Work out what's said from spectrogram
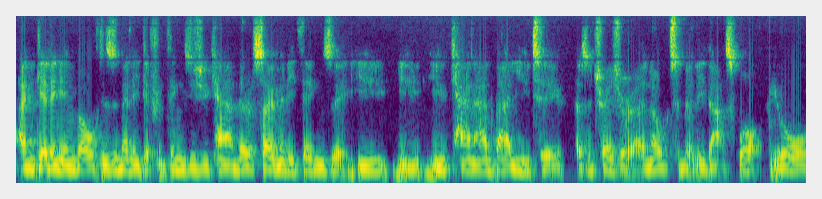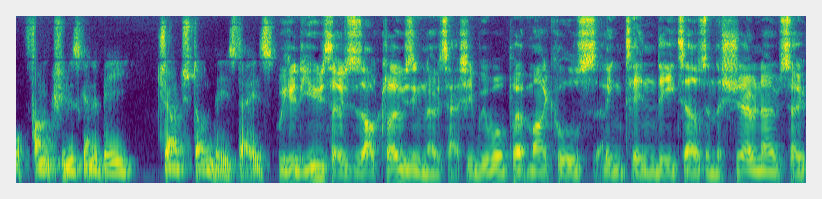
and getting involved as many different things as you can. There are so many things that you you you can add value to as a treasurer, and ultimately that's what your function is going to be judged on these days. We could use those as our closing notes. Actually, we will put Michael's LinkedIn details in the show notes, so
